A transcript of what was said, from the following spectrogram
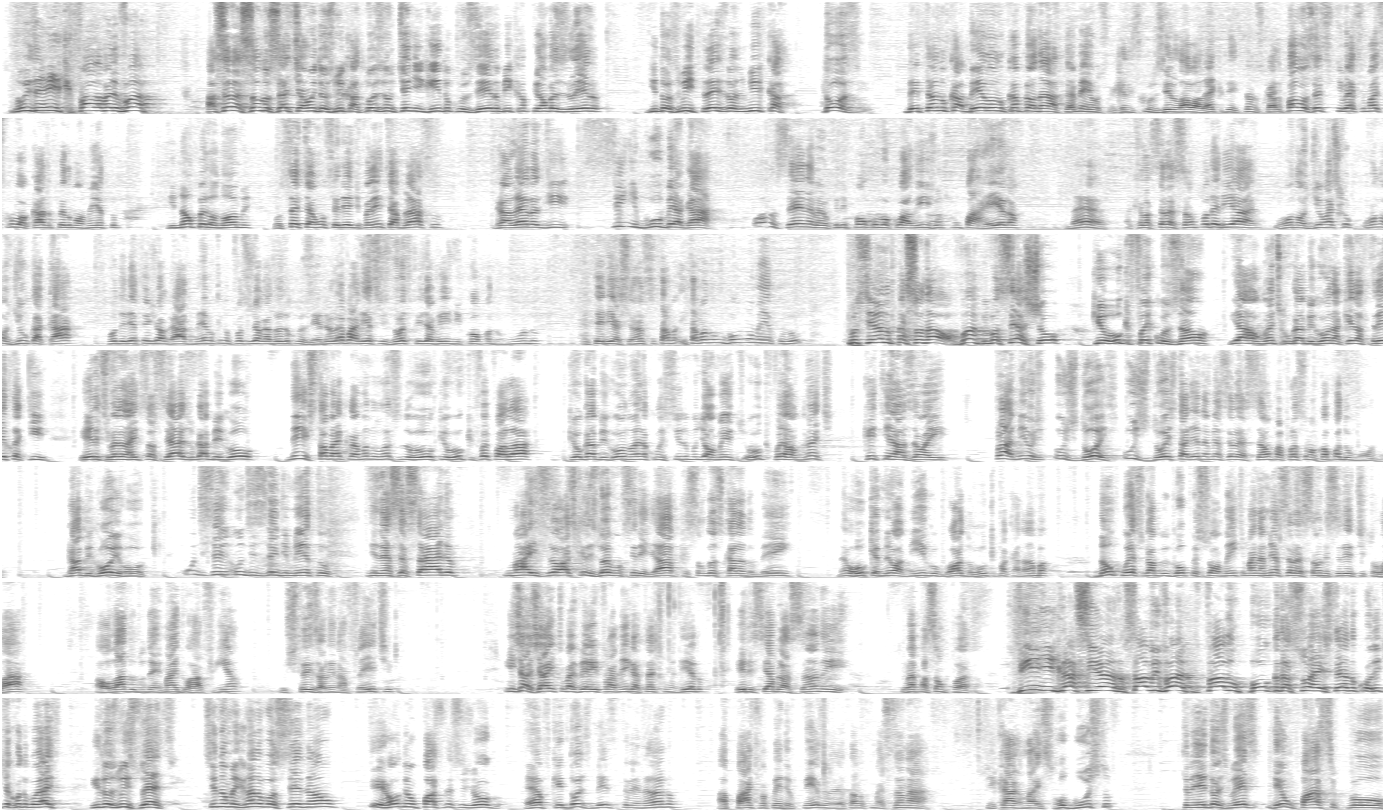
Luiz Henrique, fala, velho Vamp. A seleção do 7x1 em 2014 não tinha ninguém do Cruzeiro, bicampeão brasileiro de 2013 e 2014. Deitando o cabelo no campeonato. É mesmo, aqueles Cruzeiro lá, o Alec deitando os caras. Para você, se tivesse mais convocado pelo momento e não pelo nome, o 7x1 seria diferente. Abraço, galera de Sinimbu BH. Pô, não sei, né, velho? O Filipão convocou ali junto com o Parreira, né? Aquela seleção poderia. O Ronaldinho, acho que o Ronaldinho o Kaká poderia ter jogado, mesmo que não fosse jogador do Cruzeiro. Eu levaria esses dois que já vêm de Copa do Mundo e teria chance. E tava, e tava num bom momento, viu? Luciano Personal, Vamp, você achou que o Hulk foi cuzão e arrogante com o Gabigol naquela treta que eles tiveram nas redes sociais? O Gabigol nem estava reclamando do lance do Hulk. O Hulk foi falar que o Gabigol não era conhecido mundialmente. O Hulk foi arrogante. Quem tem razão aí? Para mim, os, os, dois, os dois estariam na minha seleção para a próxima Copa do Mundo. Gabigol e Hulk. Um, desentendimento desnecessário, mas eu acho que eles dois vão se ligar, porque são dois caras do bem. Né? O Hulk é meu amigo, gosto do Hulk pra caramba. Não conheço o Gabigol pessoalmente, mas na minha seleção ele seria titular, ao lado do Neymar e do Rafinha, os três ali na frente. E já já a gente vai ver aí Flamengo Atlético Mineiro, eles se abraçando e, e vai passar um pano. Vini Graciano, salve Vamp! Fala um pouco da sua estreia no Corinthians contra o Goiás em 2007. Se não me engano, você não errou nenhum passo nesse jogo. É, eu fiquei dois meses treinando, a parte para perder peso, né? já estava começando a ficar mais robusto. Treinei dois meses, dei um passe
